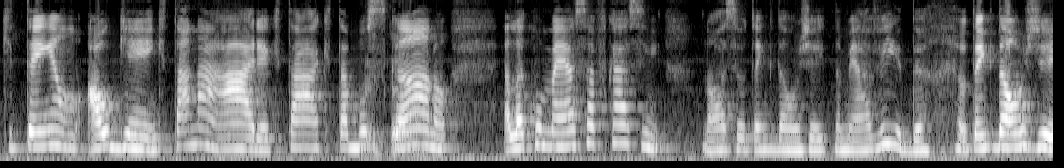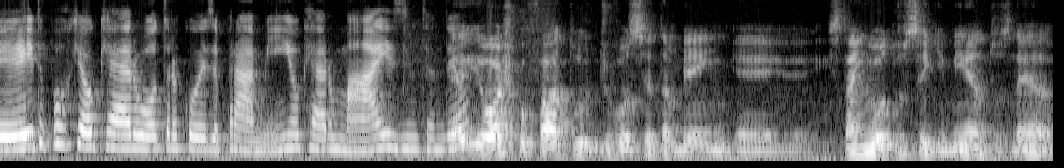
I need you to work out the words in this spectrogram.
que tem alguém que tá na área, que tá, que tá buscando, ela começa a ficar assim: nossa, eu tenho que dar um jeito na minha vida. Eu tenho que dar um jeito porque eu quero outra coisa pra mim, eu quero mais, entendeu? É, Eu acho que o fato de você também é, estar em outros segmentos, né?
